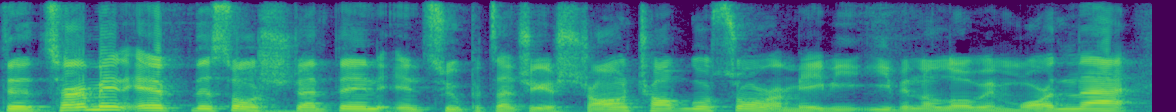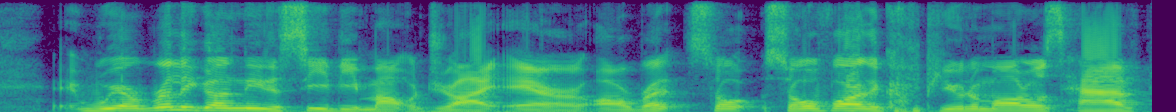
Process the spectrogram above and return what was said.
to determine if this will strengthen into potentially a strong tropical storm or maybe even a little bit more than that, we are really going to need to see the amount of dry air. Already, so so far, the computer models have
